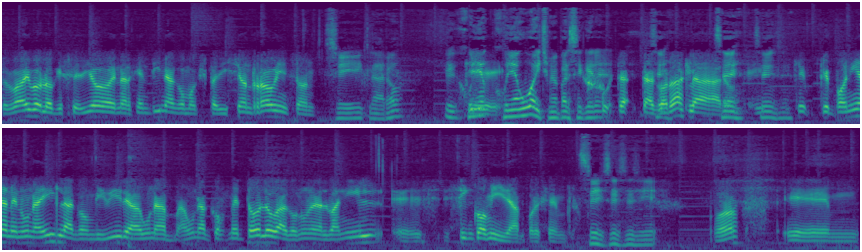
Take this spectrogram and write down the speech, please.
Survivor, lo que se dio en Argentina como Expedición Robinson. Sí, claro. Eh, Julián, eh, Weich me parece que era. ¿Te, te acordás, sí, claro? Sí, sí, sí. Que, que, ponían en una isla a convivir a una, a una cosmetóloga con un albañil eh, sin comida, por ejemplo. Sí, sí, sí, sí. ¿No? Eh,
